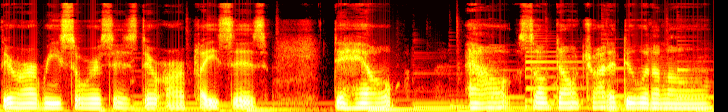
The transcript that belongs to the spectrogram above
there are resources, there are places to help out. So don't try to do it alone.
